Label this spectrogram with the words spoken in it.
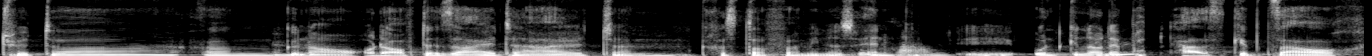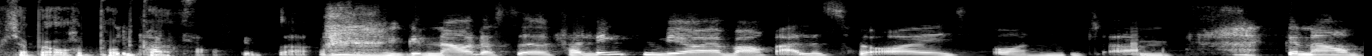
Twitter, ähm, mhm. genau, oder auf der Seite halt ähm, christopher-n.de. Und genau, mhm. der Podcast gibt es auch. Ich habe ja auch einen Podcast. Den Podcast gibt's auch. genau, das äh, verlinken wir aber auch alles für euch. Und ähm, genau,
